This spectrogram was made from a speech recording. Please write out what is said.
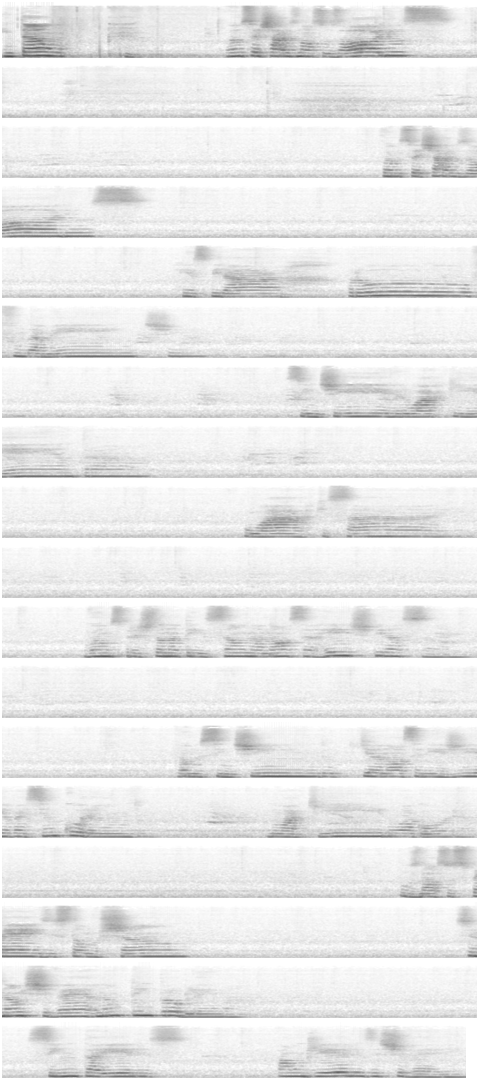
Então, vamos fechar os nossos olhos. Vamos fechar os olhos. Respirar profundamente. Sentir o ar que entra. O ar que sai. Vamos prestando atenção na nossa respiração. Vamos sentindo que a nossa energia vai se ancorando no aqui e no agora. Os nossos pés estão no chão. Se não estiver, não tem problema. Sinta eles aonde eles estiverem.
